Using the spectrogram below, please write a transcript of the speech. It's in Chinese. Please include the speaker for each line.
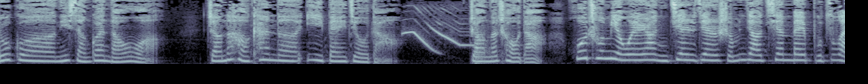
Speaker 1: 如果你想灌倒我长得好看的一杯就倒长得丑的豁出命我也让你见识见识什么叫千杯不醉。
